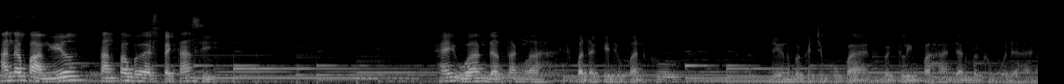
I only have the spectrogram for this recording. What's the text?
Anda panggil tanpa berespektasi. Hai uang datanglah kepada kehidupanku dengan berkecukupan, berkelimpahan, dan berkemudahan.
